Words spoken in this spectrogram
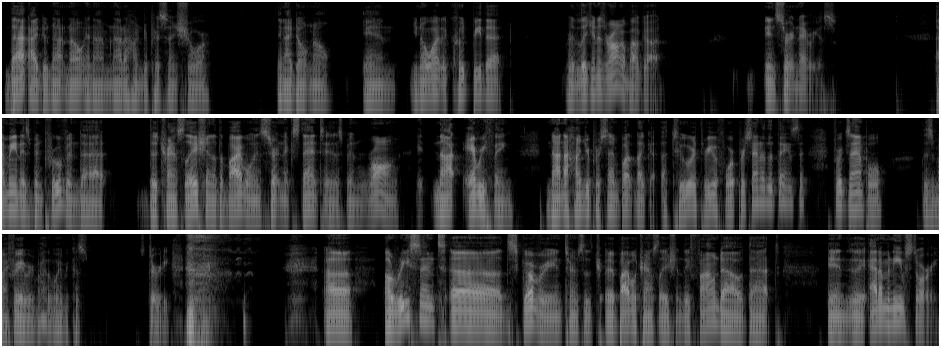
That I do not know, and I'm not 100% sure. And I don't know. And you know what? It could be that religion is wrong about God in certain areas. I mean, it's been proven that the translation of the Bible, in certain extent, has been wrong. It, not everything, not a hundred percent, but like a, a, two or three or four percent of the things. That, for example, this is my favorite, by the way, because it's dirty. uh, a recent uh, discovery in terms of the uh, Bible translation, they found out that in the Adam and Eve story,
